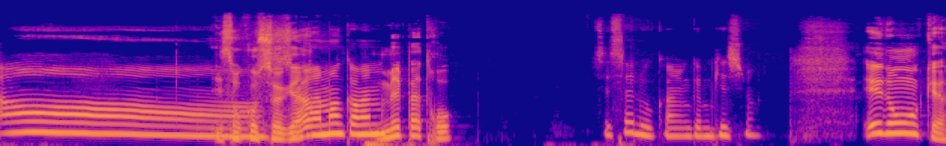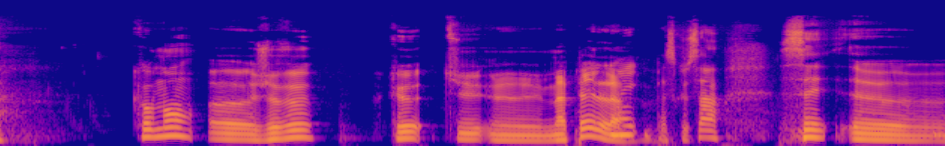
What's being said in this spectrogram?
Oh. Ils sont C'est Kosoga. Vraiment quand même. Mais pas trop. C'est salaud quand même comme question. Et donc, comment euh, je veux que tu euh, m'appelles Oui. Parce que ça, c'est euh,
